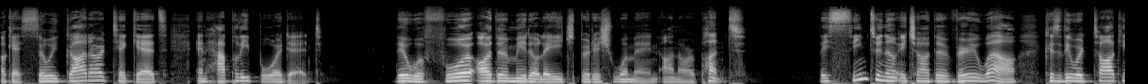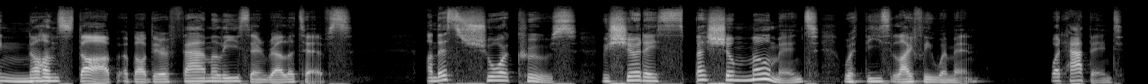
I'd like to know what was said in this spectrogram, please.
Okay, so we got our tickets and happily boarded. There were four other middle aged British women on our punt. They seemed to know each other very well because they were talking non-stop about their families and relatives. On this short cruise, we shared a special moment with these lively women. What happened?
